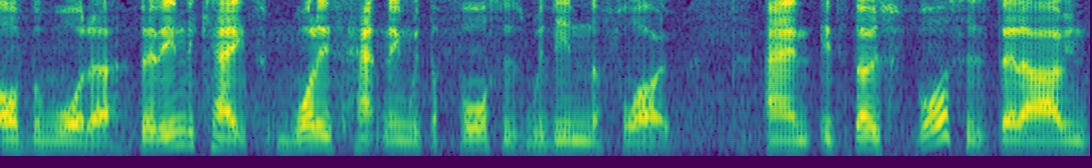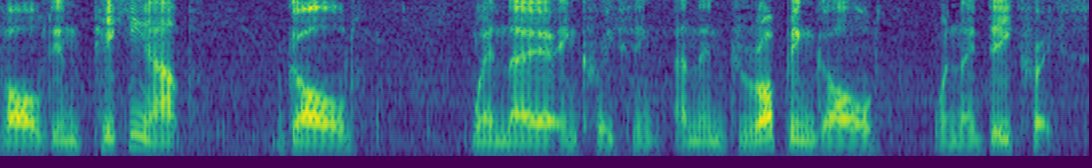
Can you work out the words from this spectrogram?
of the water that indicates what is happening with the forces within the flow. And it's those forces that are involved in picking up gold when they are increasing and then dropping gold when they decrease.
